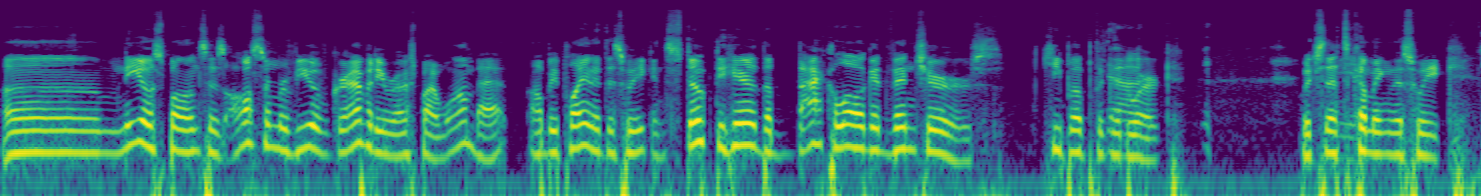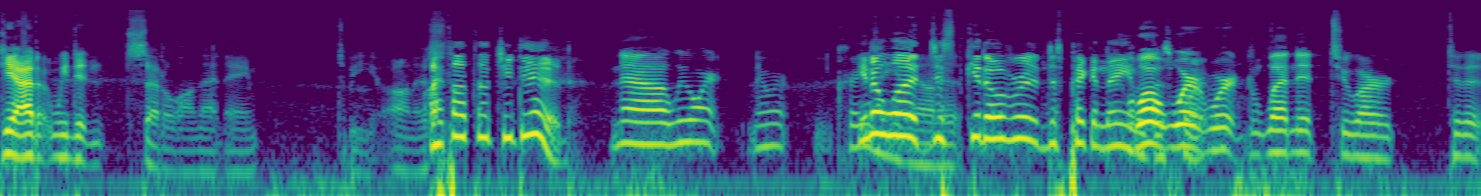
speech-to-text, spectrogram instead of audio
Um, Neospawn says awesome review of Gravity Rush by Wombat. I'll be playing it this week and stoked to hear the backlog adventures. Keep up the good Yeah. work. Which that's Yeah. coming this week. yeah, we didn't settle on that name, to be honest. I thought that you did. no, we weren't. They weren't crazy. You know what? Just it. get over it and just pick a name. well, we're point. we're letting it to our to the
